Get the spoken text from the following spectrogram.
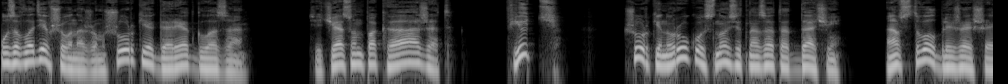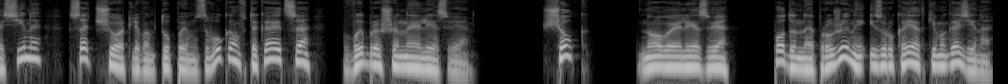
У завладевшего ножом Шурки горят глаза. Сейчас он покажет. Фють! Шуркину руку сносит назад отдачей, а в ствол ближайшей осины с отчетливым тупым звуком втыкается выброшенное лезвие. Щелк! Новое лезвие, поданное пружиной из рукоятки магазина,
